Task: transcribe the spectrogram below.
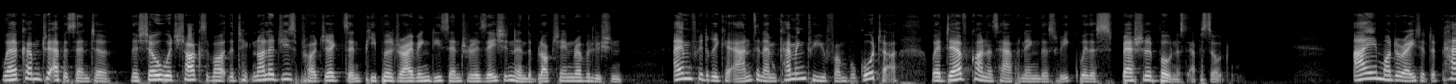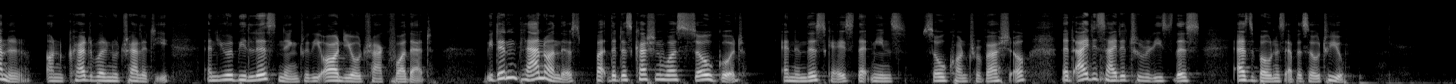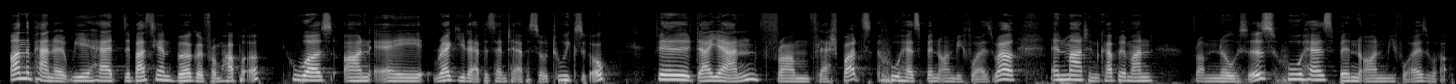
Welcome to Epicenter, the show which talks about the technologies, projects, and people driving decentralization and the blockchain revolution. I'm Friederike Ernst, and I'm coming to you from Bogota, where DevCon is happening this week with a special bonus episode. I moderated a panel on credible neutrality, and you will be listening to the audio track for that. We didn't plan on this, but the discussion was so good, and in this case, that means so controversial, that I decided to release this as a bonus episode to you. On the panel, we had Sebastian Bürgel from HOPR, who was on a regular Epicenter episode two weeks ago, Phil Daian from Flashbots, who has been on before as well, and Martin Köppelmann from Gnosis, who has been on before as well.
